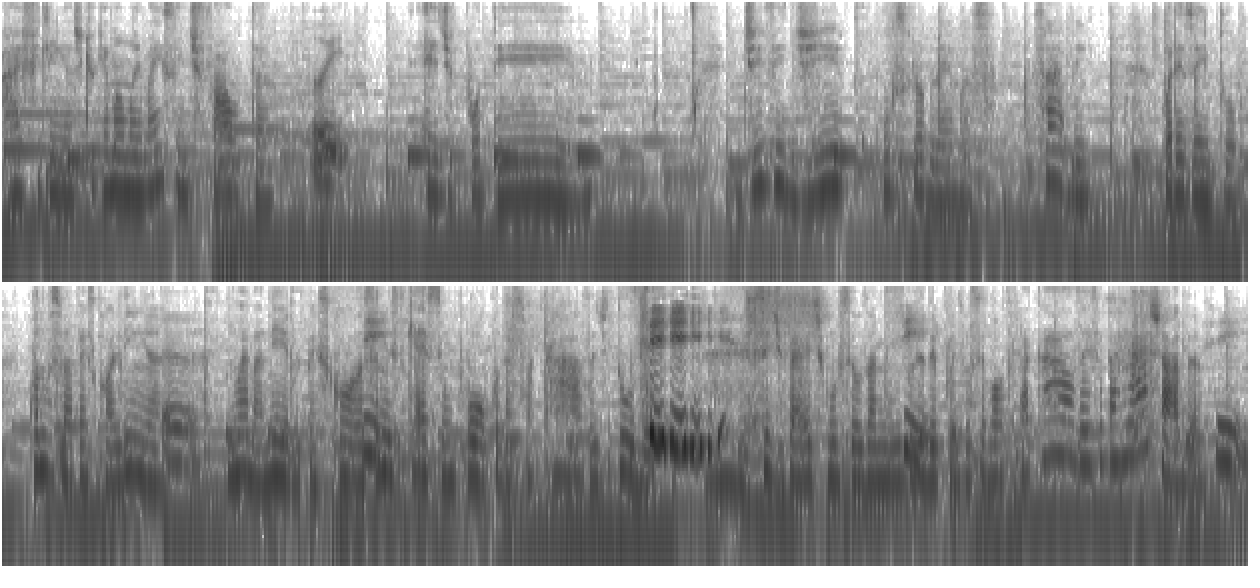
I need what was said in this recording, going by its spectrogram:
Ai, filhinha, acho que o que a mamãe mais sente falta Oi. é de poder dividir os problemas, sabe? Por exemplo, quando você vai pra escolinha, Ah, não é maneiro ir pra escola? Você Sim. não esquece um pouco da sua casa, de tudo? Sim. Se diverte com seus amigos Sim. e depois você volta pra casa e você tá relaxada. Sim.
